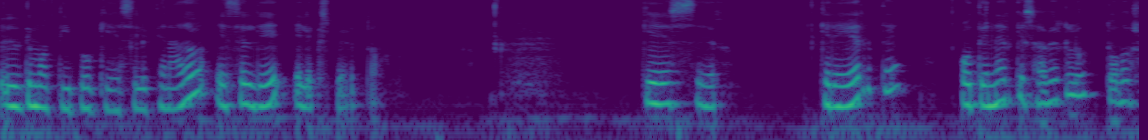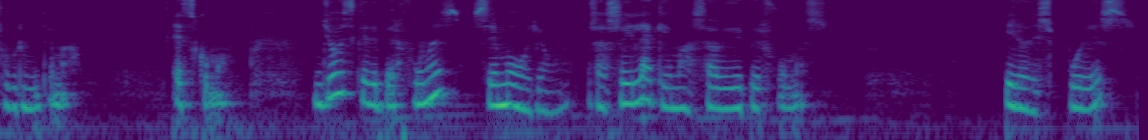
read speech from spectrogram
último tipo que he seleccionado es el de el experto. Que es ser creerte o tener que saberlo todo sobre un tema. Es como, yo es que de perfumes sé mogollón, o sea, soy la que más sabe de perfumes. Pero después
